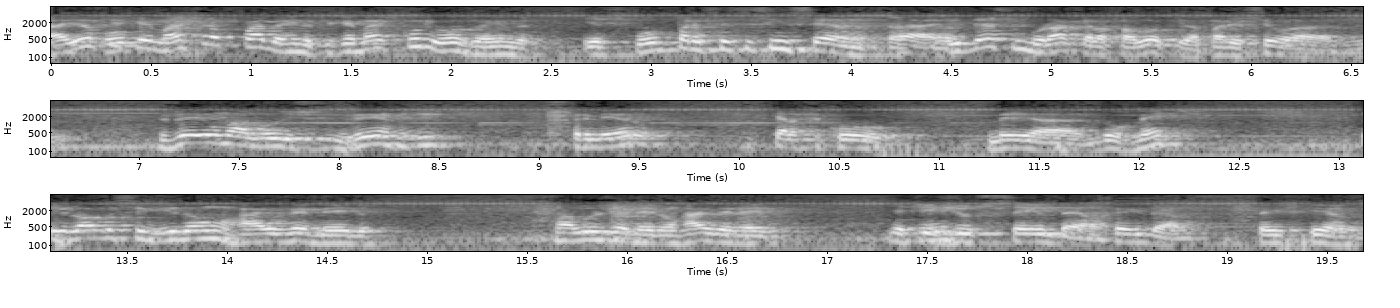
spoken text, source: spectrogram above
Aí eu fiquei mais preocupado ainda, fiquei mais curioso ainda. Esse povo parecia ser sincero. Tá? Ah, e desse buraco que ela falou, que apareceu lá, veio uma luz verde, primeiro, que ela ficou meia dormente, e logo em seguida um raio vermelho. Uma luz vermelha, um raio vermelho. E atingiu o seio dela. O seio dela, seio esquerdo.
